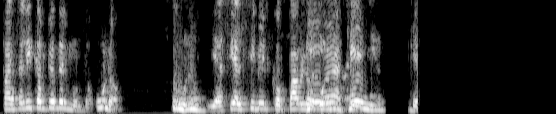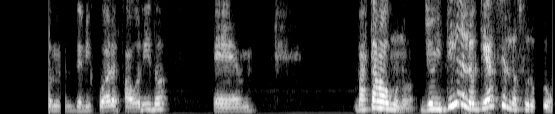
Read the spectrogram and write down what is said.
para salir campeón del mundo. Uno. Uno. Y hacía el símil con Pablo Sí, Cuevas, un que, genio. de mis jugadores favoritos, eh, bastaba uno. Y hoy día lo que hacen los uruguayos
